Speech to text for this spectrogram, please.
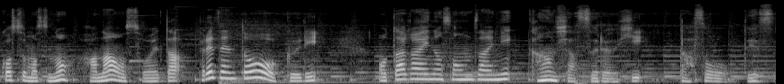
コスモスの花を添えたプレゼントを贈りお互いの存在に感謝する日だそうです。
